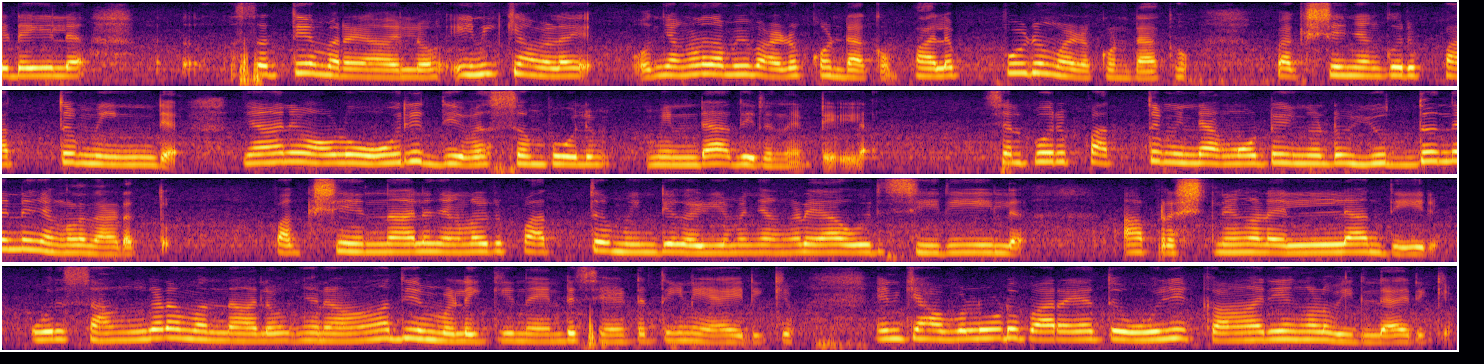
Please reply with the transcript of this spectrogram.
ഇടയിൽ സത്യം പറയാമല്ലോ എനിക്ക് അവളെ ഞങ്ങൾ തമ്മിൽ വഴക്കുണ്ടാക്കും പലപ്പോഴും വഴക്കുണ്ടാക്കും. പക്ഷേ ഞങ്ങൾക്കൊരു പത്ത് മിനിറ്റ് ഞാനും അവളും ഒരു ദിവസം പോലും മിണ്ടാതിരുന്നിട്ടില്ല. ചിലപ്പോൾ ഒരു പത്ത് മിനിറ്റ് അങ്ങോട്ടും ഇങ്ങോട്ടും യുദ്ധം തന്നെ ഞങ്ങൾ നടത്തും. പക്ഷേ എന്നാലും ഞങ്ങളൊരു പത്ത് മിനിറ്റ് കഴിയുമ്പോൾ ഞങ്ങളുടെ ആ ഒരു ചിരിയിൽ ആ പ്രശ്നങ്ങളെല്ലാം തീരും. ഒരു സങ്കടം വന്നാലോ ഞാൻ ആദ്യം വിളിക്കുന്ന എന്റെ ചേട്ടത്തിനെ ആയിരിക്കും. എനിക്ക് അവളോട് പറയാത്ത ഒരു കാര്യങ്ങളും ഇല്ലായിരിക്കും.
